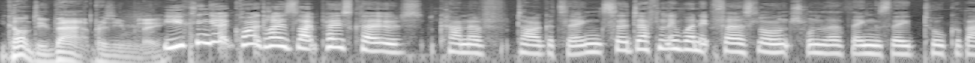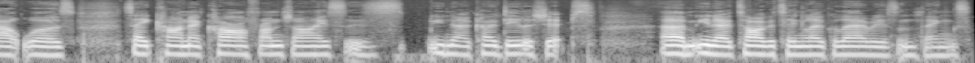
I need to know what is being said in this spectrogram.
You can't do that, presumably. You can get quite close, like postcode kind of targeting. So definitely, when it first launched, one of the things they talk about was, say, kind of car franchises, you know, kind of dealerships um, you know, targeting local areas and things.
